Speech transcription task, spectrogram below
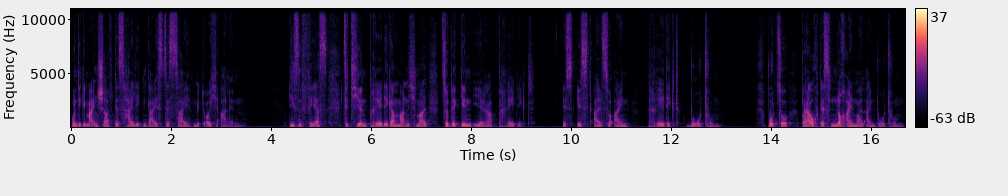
und die Gemeinschaft des Heiligen Geistes sei mit euch allen. Diesen Vers zitieren Prediger manchmal zu Beginn ihrer Predigt. Es ist also ein Predigtvotum. Wozu braucht es noch einmal ein Votum?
